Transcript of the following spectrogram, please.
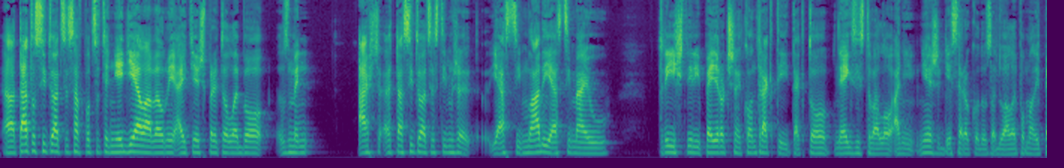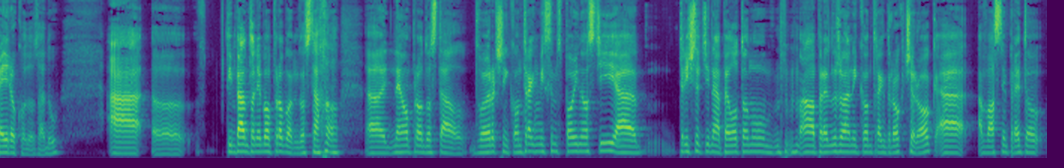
táto situácia sa v podstate nediala veľmi aj tiež preto, lebo sme až tá situácia s tým, že jazdci, mladí jazdci majú 3, 4, 5 ročné kontrakty, tak to neexistovalo ani nie že 10 rokov dozadu, ale pomaly 5 rokov dozadu. A uh, tým pádom to nebol problém. Dostal, uh, Neopro dostal dvojročný kontrakt, myslím, z a tri štvrtina pelotonu mala predlžovaný kontrakt rok čo rok a, a vlastne preto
